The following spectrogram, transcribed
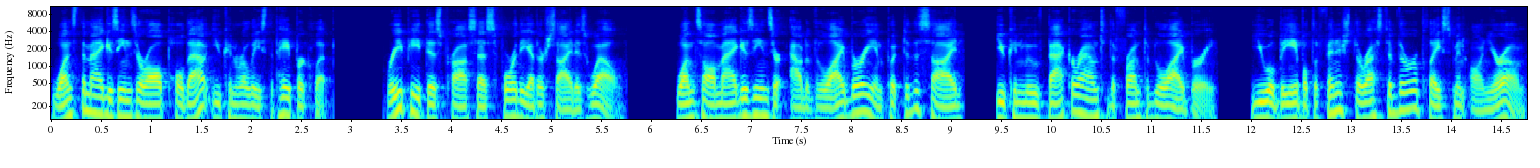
Once the magazines are all pulled out, you can release the paperclip. Repeat this process for the other side as well. Once all magazines are out of the library and put to the side, you can move back around to the front of the library. You will be able to finish the rest of the replacement on your own.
